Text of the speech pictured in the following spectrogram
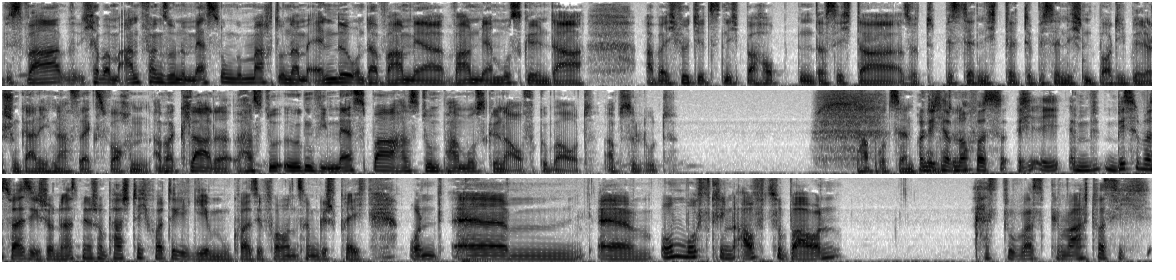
es war, ich habe am Anfang so eine Messung gemacht und am Ende und da war mehr, waren mehr Muskeln da. Aber ich würde jetzt nicht behaupten, dass ich da, also du bist ja nicht, du bist ja nicht ein Bodybuilder, schon gar nicht nach sechs Wochen. Aber klar, da hast du irgendwie messbar, hast du ein paar Muskeln aufgebaut, absolut. Ein paar Prozent. Und ich habe noch was, ich, ich, ein bisschen was weiß ich schon. Du hast mir schon ein paar Stichworte gegeben, quasi vor unserem Gespräch. Und ähm, ähm, um Muskeln aufzubauen, hast du was gemacht, was ich,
